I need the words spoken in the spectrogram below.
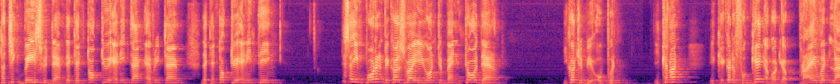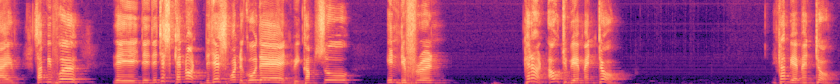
touching base with them. They can talk to you anytime, every time. They can talk to you anything. These are important because why you want to mentor them, you got to be open. You cannot, you got to forget about your private life. Some people, they, they, they just cannot. They just want to go there and become so indifferent. Cannot. How to be a mentor? You can't be a mentor.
